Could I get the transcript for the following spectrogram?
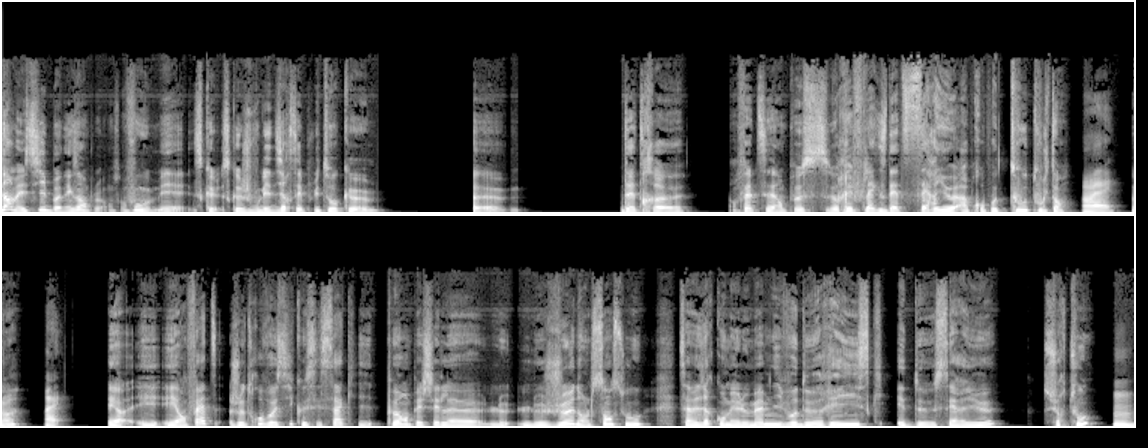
Non, mais si, bon exemple, on s'en fout. Mais ce que, ce que je voulais dire, c'est plutôt que d'être. Euh, en fait, c'est un peu ce réflexe d'être sérieux à propos de tout, tout le temps. Ouais. ouais. Et, et, en fait, je trouve aussi que c'est ça qui peut empêcher le, le, jeu dans le sens où ça veut dire qu'on met le même niveau de risque et de sérieux sur tout. Hmm.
